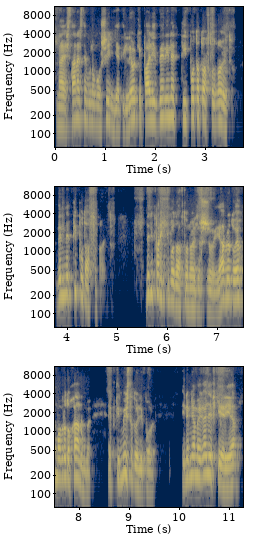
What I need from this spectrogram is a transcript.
να αισθάνεστε ευγνωμοσύνη. Γιατί λέω και πάλι δεν είναι τίποτα το αυτονόητο. Δεν είναι τίποτα αυτονόητο. Δεν υπάρχει τίποτα αυτονόητο στη ζωή. Αύριο το έχουμε, αύριο το χάνουμε. Εκτιμήστε το λοιπόν. Είναι μια μεγάλη ευκαιρία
